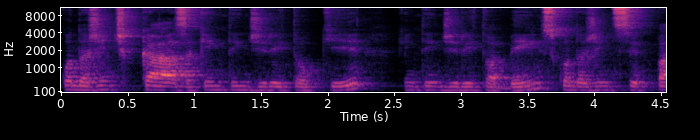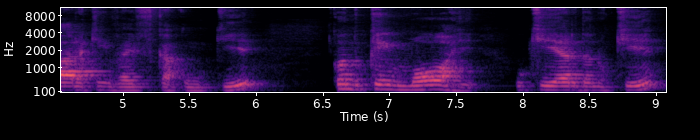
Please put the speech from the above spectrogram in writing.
Quando a gente casa, quem tem direito ao quê? Quem tem direito a bens, quando a gente separa quem vai ficar com o quê, quando quem morre, o que herda no quê,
